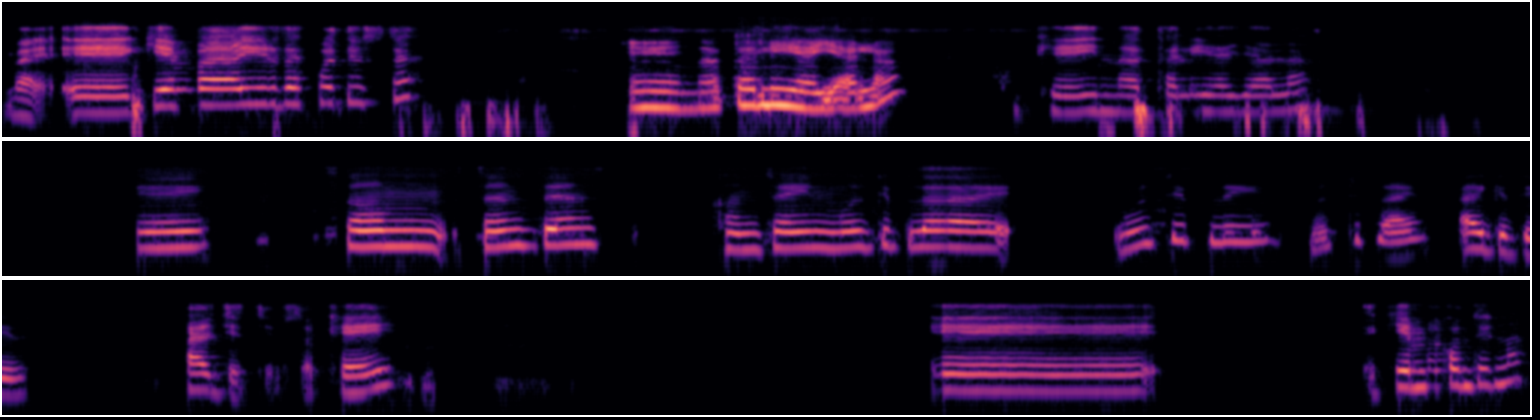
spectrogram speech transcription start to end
Vale, eh, ¿Quién va a ir después de usted? Eh, Natalie Ayala. Ok, Natalie Ayala. Okay. Some sentence contain multiply, multiply, multiply adjectives. Adjectives, ok. Eh, ¿Quién va a continuar?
